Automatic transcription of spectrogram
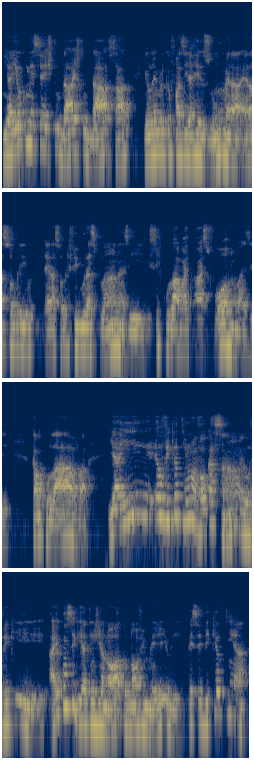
E aí eu comecei a estudar, estudar, sabe? Eu lembro que eu fazia resumo, era, era, sobre, era sobre figuras planas e, e circulava as fórmulas e calculava. E aí eu vi que eu tinha uma vocação, eu vi que. Aí eu consegui atingir a nota, o 9,5, e percebi que eu tinha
